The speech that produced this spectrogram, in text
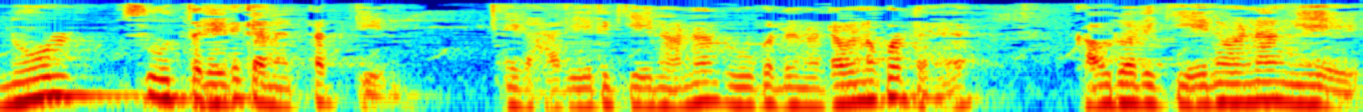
නූල් සූත්‍රයට කැමැත්තක් තියෙනවා. ඒක හරියට කියනවා නම් රූකඩ නටවනකොට කවුරු හරි කියනවා නම් ඒ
